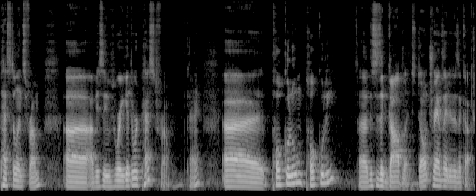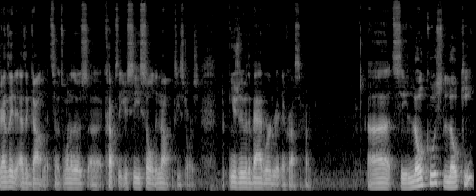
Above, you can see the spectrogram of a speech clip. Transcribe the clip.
pestilence from. Uh, obviously, is where you get the word pest from. Okay. Uh, poculum, poculi. Uh, this is a goblet. Don't translate it as a cup. Translate it as a goblet. So it's one of those uh, cups that you see sold in novelty stores, usually with a bad word written across the front. Uh, let's see, locus, loci.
